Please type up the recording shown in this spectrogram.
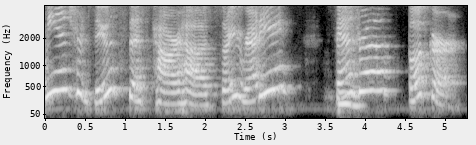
me introduce this powerhouse. Are you ready? Sandra mm. Booker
